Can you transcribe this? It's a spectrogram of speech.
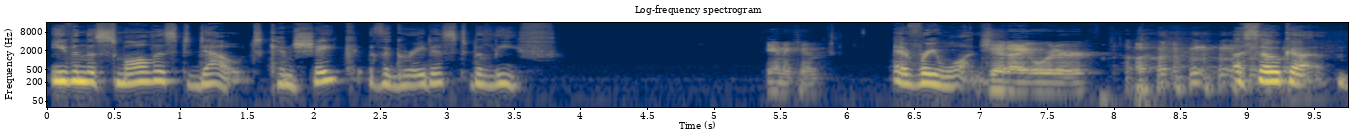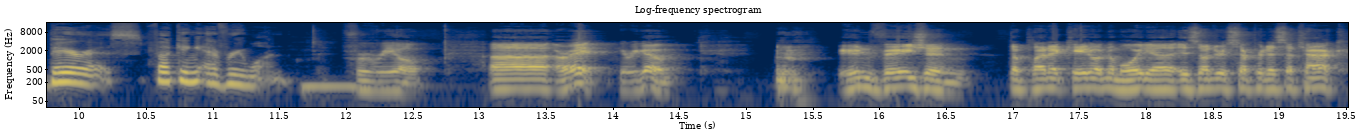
even the smallest doubt can shake the greatest belief. Anakin. Everyone. Jedi Order. Ahsoka, Barris, fucking everyone. For real. Uh, all right, here we go. Invasion. The planet Cato Neimoidia is under separatist attack.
